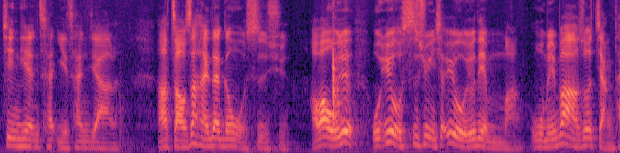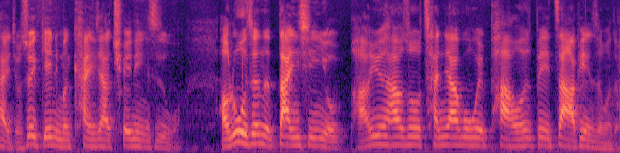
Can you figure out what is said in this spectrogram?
今天参也参加了，然后早上还在跟我视讯，好吧？我就我因为我视讯一下，因为我有点忙，我没办法说讲太久，所以给你们看一下，确定是我。好，如果真的担心有好，因为他说参加过会怕或者被诈骗什么的，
